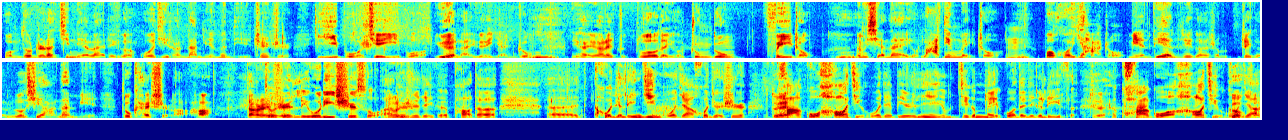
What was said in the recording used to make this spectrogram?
我们都知道，近年来这个国际上难民问题真是一波接一波，越来越严重。嗯你看，原来多的有中东、非洲，嗯那么现在有拉丁美洲，嗯，包括亚洲，缅甸这个什么这个罗西亚难民都开始了哈。当然就是流离失所啊，就是这个跑到呃或者邻近国家，或者是对跨过好几个国家，比如说你这个美国的这个例子，对跨过好几个国家，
